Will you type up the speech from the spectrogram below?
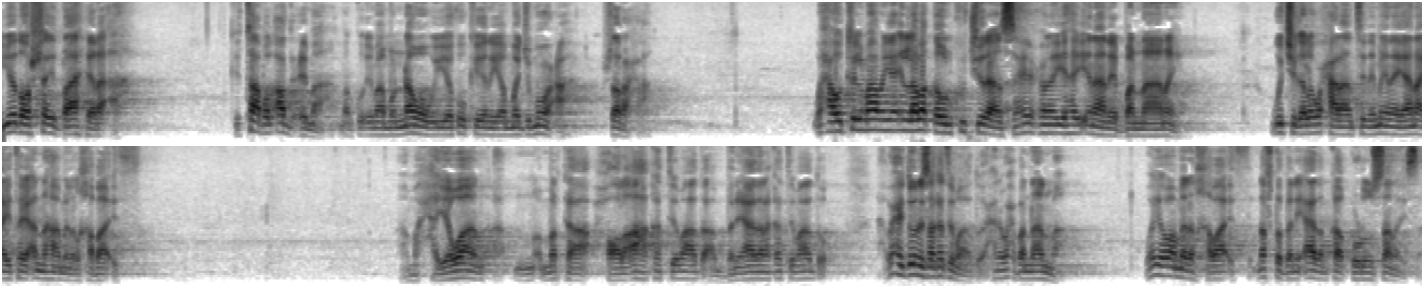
iyadoo shay daahira ah kitaab اlacima markuu imaamu nawowi iyo ku keenaya majmuuca sharaxa. Waxa uu tilmaamaya in laba qowl ku jiraan saxiixuna yahay inaanay bannaanayn. Wejiga lagu xaaraantinimaynayaana ay tahay annaha min alkhaba'is ama xayawaan markaa xoolaa ha ka timaado ama bani aadan ha ka timaado waxay doonaysaa ka timaado yani wax bannaan maa waayo waa min alkhaba'is nafta bani aadamkaa qurunsanaysa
